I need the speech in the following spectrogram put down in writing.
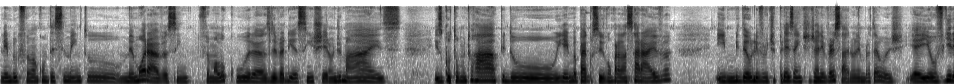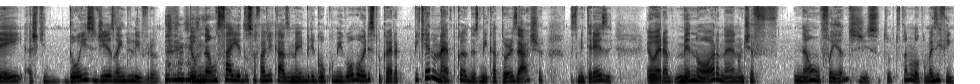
Lembro que foi um acontecimento memorável, assim. Foi uma loucura. As livrarias se encheram demais. Esgotou muito rápido. E aí meu pai conseguiu comprar na Saraiva e me deu o livro de presente de aniversário, eu lembro até hoje. E aí eu virei, acho que dois dias lendo o livro. eu não saía do sofá de casa. Minha mãe brigou comigo horrores, porque eu era pequena na época, 2014, acho, 2013. Eu era menor, né? Não tinha. Não, foi antes disso, tô ficando louca, mas enfim.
